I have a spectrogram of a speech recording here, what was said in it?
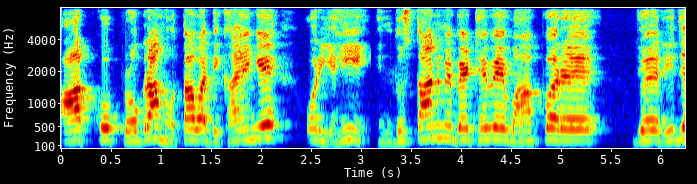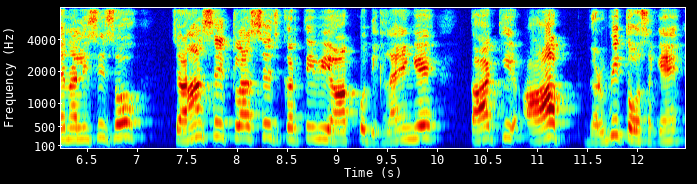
आपको प्रोग्राम होता हुआ दिखाएँगे। और यहीं हिंदुस्तान में बैठे हुए वहाँ पर जो है रीज एनालिसिस हो, जहाँ से क्लासेज करते हुए आपको दिखलाएँगे, ताकि आप गर्वित हो सकें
